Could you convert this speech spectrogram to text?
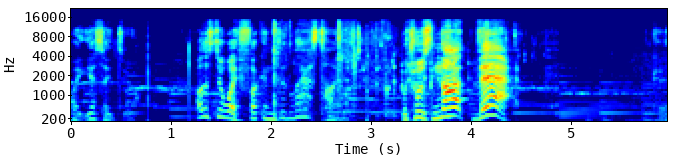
Wait, yes I do. I'll just do what I fucking did last time. Which was not that! Okay,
